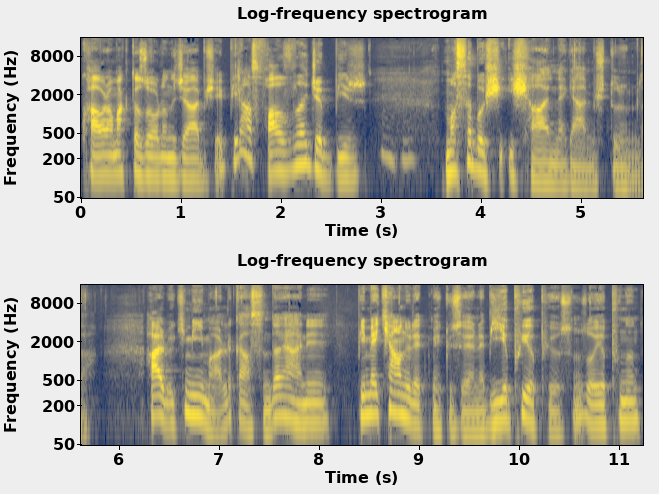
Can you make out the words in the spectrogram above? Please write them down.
kavramakta zorlanacağı bir şey. Biraz fazlaca bir masa başı iş haline gelmiş durumda. Halbuki mimarlık aslında yani bir mekan üretmek üzerine bir yapı yapıyorsunuz. O yapının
